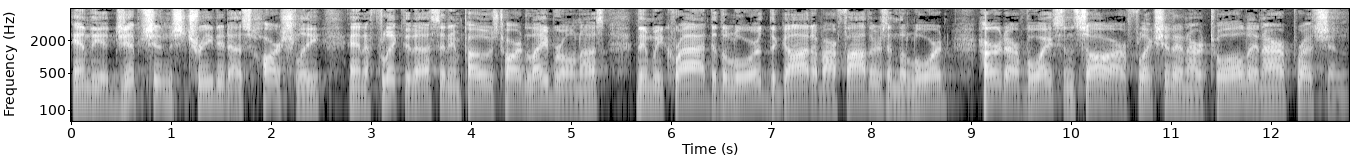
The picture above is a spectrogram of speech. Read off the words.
And the Egyptians treated us harshly and afflicted us and imposed hard labor on us. Then we cried to the Lord, the God of our fathers, and the Lord heard our voice and saw our affliction and our toil and our oppression.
